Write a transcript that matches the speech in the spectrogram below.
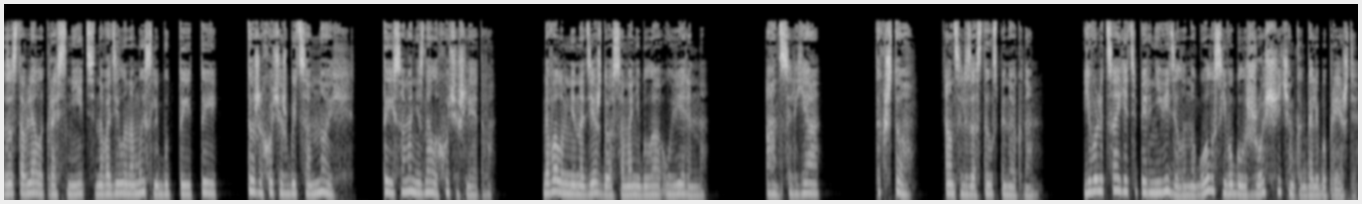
заставляла краснеть, наводила на мысли, будто и ты тоже хочешь быть со мной, ты и сама не знала, хочешь ли этого. Давала мне надежду, а сама не была уверена. Ансель, я... Так что? Ансель застыл спиной к нам. Его лица я теперь не видела, но голос его был жестче, чем когда-либо прежде.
